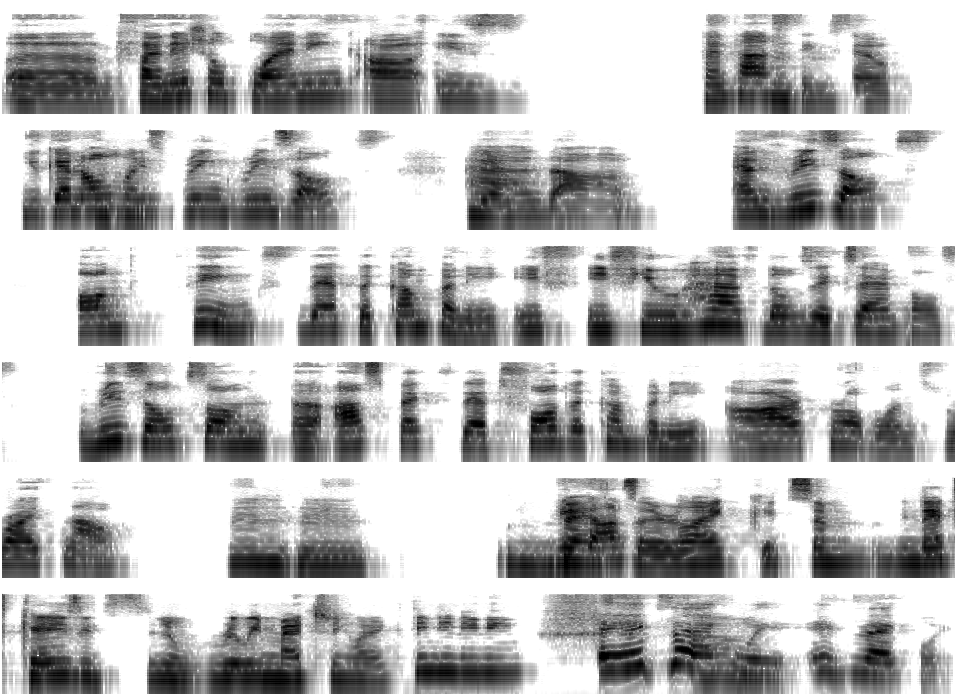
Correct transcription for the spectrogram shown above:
um financial planning uh, is fantastic. mhm, So you can mhm. always bring results Yeah. and uh, and results on things that the company, if if you have those examples, results on uh, aspects that for the company are problems right now. hmm Because Better, like it's um in that case, it's you know really matching, like ding ding ding ding. Um, exactly, exactly.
